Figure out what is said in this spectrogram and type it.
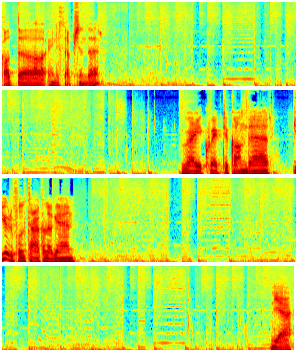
Got the interception there. Very quick to come there. Beautiful tackle again. Yeah,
